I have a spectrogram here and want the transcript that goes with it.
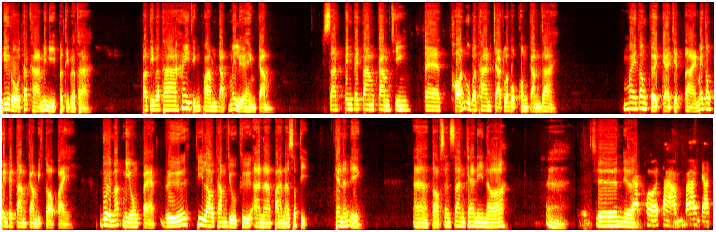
นิโรธคาไม่หนีปฏิปทา ปฏิปทาให้ถึงความดับไม่เหลือแห่งกรรม สัตว์เป็นไปตามกรรมจริง แต่ถอนอุปทานจากระบบของกรรมได้ ไม่ต้องเกิดแก่เจ็บตายไม่ต้องเป็นไปตามกรรมอีกต่อไป ด้วยมรรคมีองค์8หรือที่เราทำอยู่คืออานาปานสติ แค่นั้นเอง อ่า ตอบสั้นๆ แค่นี้เนาะอ่าเชิญเนี่ยอยากขอถามพระอาจารย์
